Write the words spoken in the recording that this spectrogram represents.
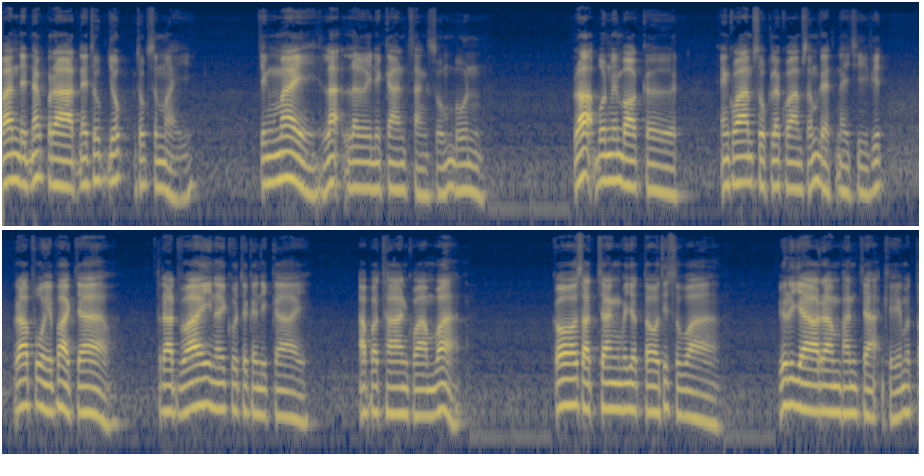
บัณฑิตนักปราชญ์ในทุกยุคทุกสมัย จึงไม่ละเลยในการสั่งสมบุญ เพราะบุญเป็นบ่อกเกิด แห่งความสุขและความสำเร็จในชีวิต พระผู้มีพระเจ้า ตรัสไว้ในคุตกนิกาย อปทานความว่าก็สัจจังพยโตทิสวา วิริยารัมพันจะเขมโต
